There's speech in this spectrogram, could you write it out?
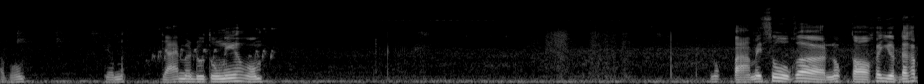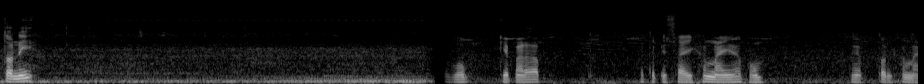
ครับผม เดี๋ยวมาย้ายมาดูตรงนี้ครับผม นกป่าไม่สู้ก็นกต่อก็หยุดแล้วครับตอนนี้ ครับผมเก็บมาแล้วครับ ก็จะไปใส่ข้างในนะครับผมนะครับต้นข้างใน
